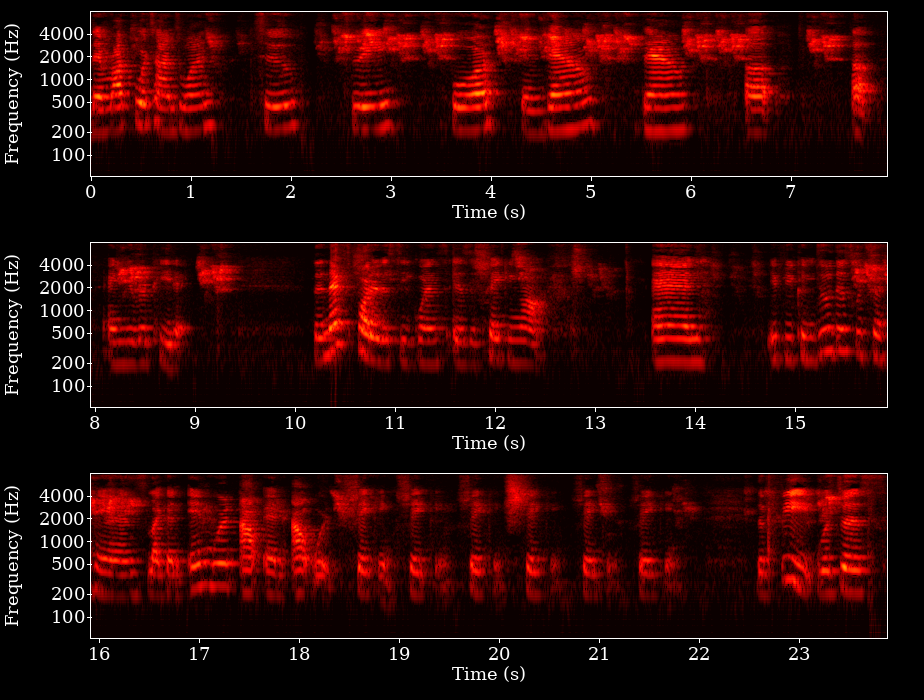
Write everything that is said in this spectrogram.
then rock four times. One, two, three, four, then down, down, up, up, and you repeat it. The next part of the sequence is the shaking off. And if you can do this with your hands, like an inward out and outward shaking, shaking, shaking, shaking, shaking, shaking. The feet were just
